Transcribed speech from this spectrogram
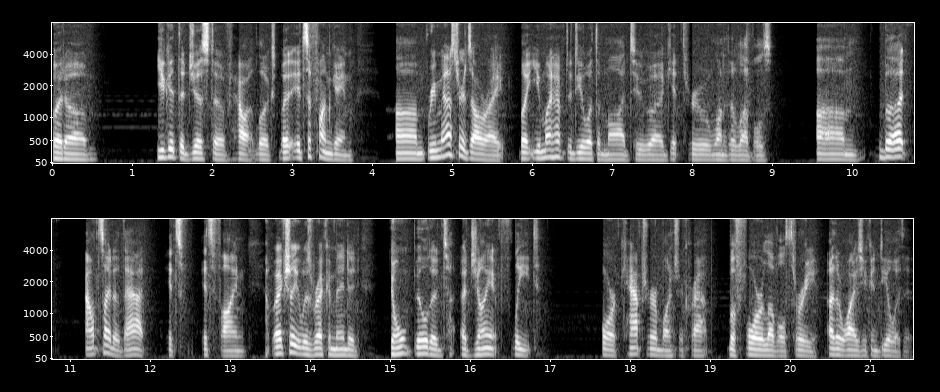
But um, you get the gist of how it looks. But it's a fun game. Um, remastered's all right, but you might have to deal with the mod to uh, get through one of the levels. Um, but outside of that, it's it's fine. Well, actually, it was recommended don't build a, a giant fleet or capture a bunch of crap before level three. Otherwise, you can deal with it.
